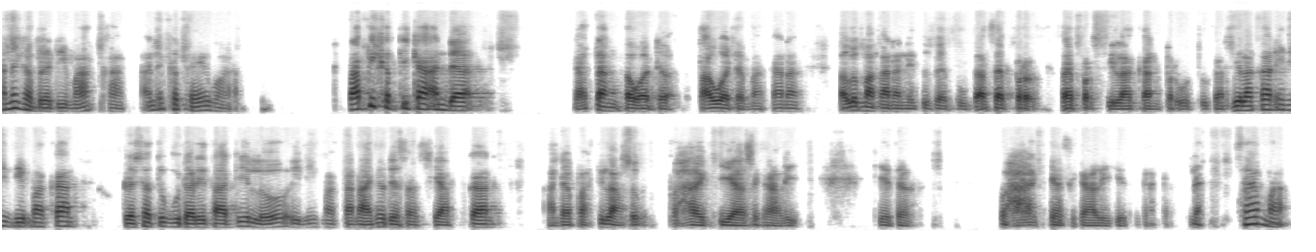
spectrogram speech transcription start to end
Anda nggak berani makan, Anda kecewa. Tapi ketika Anda datang tahu ada tahu ada makanan, Lalu makanan itu saya buka, saya, per, saya persilakan peruntukan. Silakan ini dimakan. Udah saya tunggu dari tadi loh, ini makanannya udah saya siapkan. Anda pasti langsung bahagia sekali. Gitu. Bahagia sekali gitu kan. Nah, sama.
